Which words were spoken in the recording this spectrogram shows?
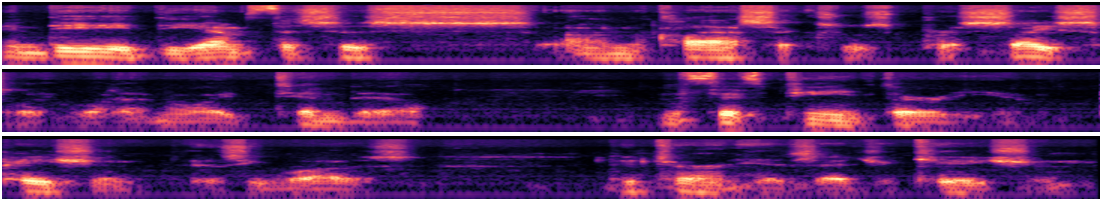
Indeed, the emphasis on the classics was precisely what annoyed Tyndale in 1530 patient as he was, to turn his education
